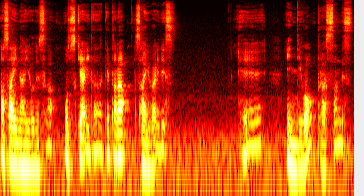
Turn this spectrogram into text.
浅い内容ですがお付き合いいただけたら幸いです。えー、インディゴプラスさんです。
